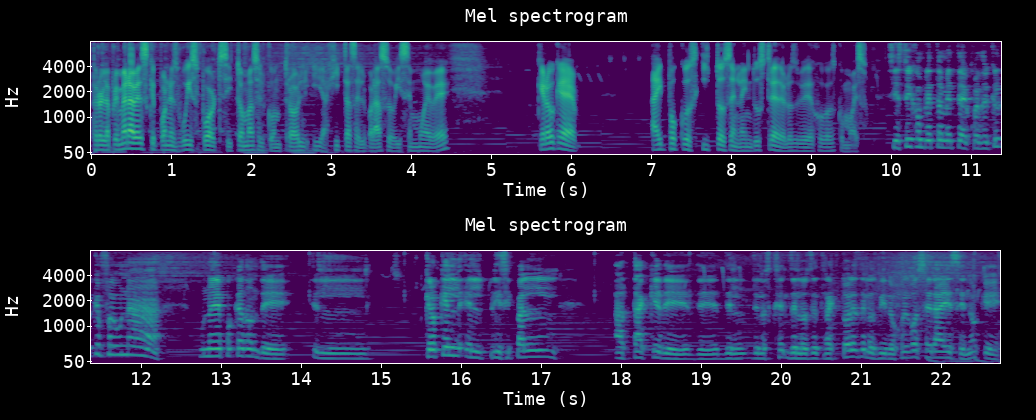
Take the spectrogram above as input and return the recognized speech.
pero la primera vez que pones Wii Sports y tomas el control y agitas el brazo y se mueve, creo que hay pocos hitos en la industria de los videojuegos como eso. Sí, estoy completamente de acuerdo. Creo que fue una, una época donde el creo que el, principal ataque de, los, detractores de los videojuegos era ese, ¿no? Que,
